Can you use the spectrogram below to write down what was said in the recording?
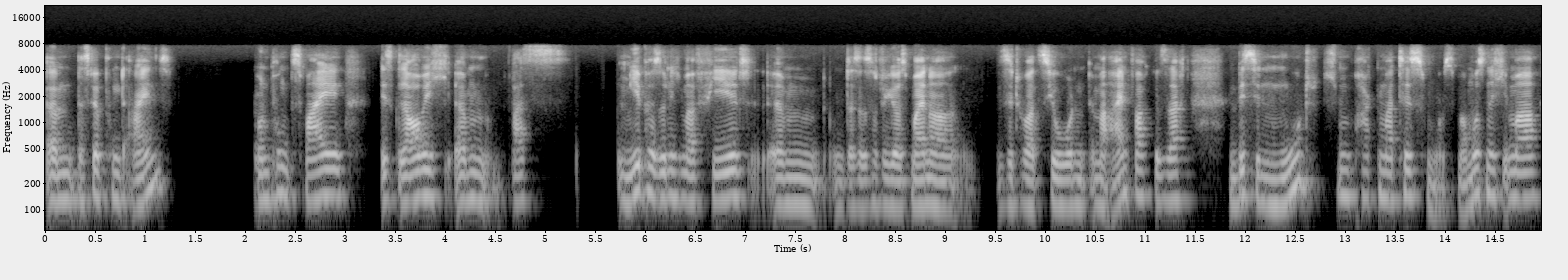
Ähm, das wäre Punkt eins. Und Punkt zwei ist, glaube ich, ähm, was mir persönlich mal fehlt, ähm, und das ist natürlich aus meiner Situation immer einfach gesagt, ein bisschen Mut zum Pragmatismus. Man muss nicht immer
